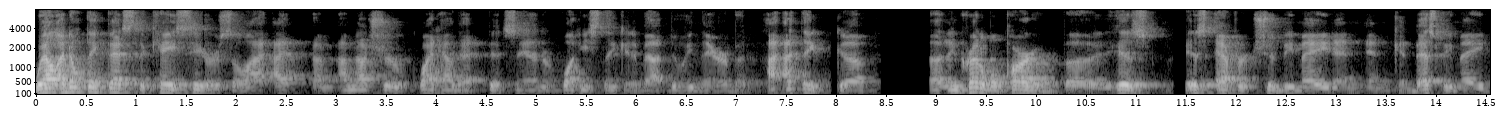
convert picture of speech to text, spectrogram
Well, I don't think that's the case here. So I, I I'm, I'm not sure quite how that fits in or what he's thinking about doing there. But I, I think uh, an incredible part of uh, his his effort should be made and, and can best be made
